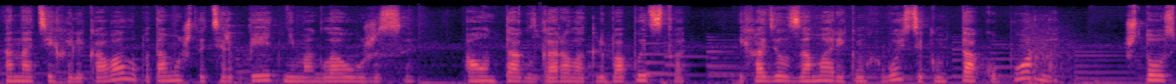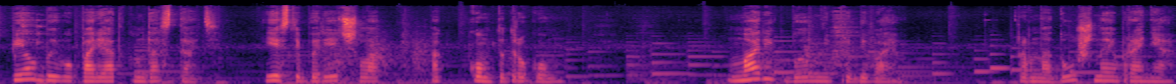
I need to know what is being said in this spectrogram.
Она тихо ликовала, потому что терпеть не могла ужасы, а он так сгорал от любопытства и ходил за Мариком хвостиком так упорно, что успел бы его порядком достать если бы речь шла о ком-то другом. Марик был непробиваем. Равнодушная броня.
